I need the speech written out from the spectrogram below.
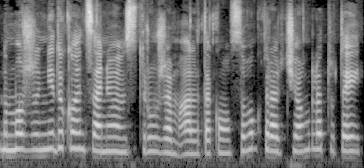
no może nie do końca aniołem stróżem, ale taką osobą, która ciągle tutaj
